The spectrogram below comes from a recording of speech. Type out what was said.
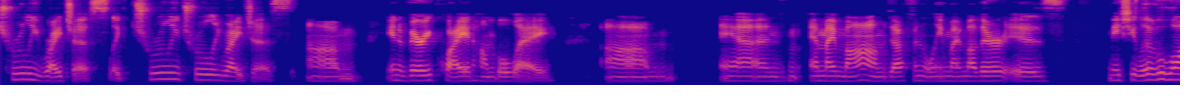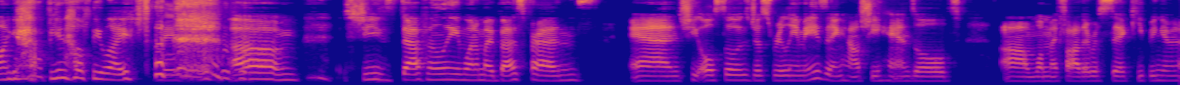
truly righteous like truly truly righteous um in a very quiet humble way um and and my mom definitely my mother is may she live a long happy and healthy life. Um she's definitely one of my best friends and she also is just really amazing how she handled um, when my father was sick, keeping him,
